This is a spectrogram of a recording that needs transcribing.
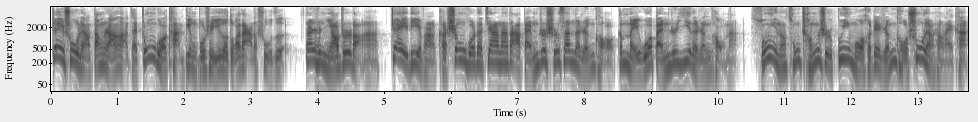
这数量当然啊，在中国看并不是一个多大的数字。但是你要知道啊，这地方可生活着加拿大百分之十三的人口，跟美国百分之一的人口呢。所以呢，从城市规模和这人口数量上来看，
